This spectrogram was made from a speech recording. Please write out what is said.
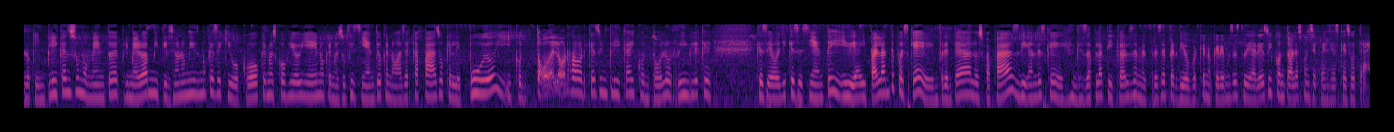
lo que implica en su momento de primero admitirse a uno mismo que se equivocó, que no escogió bien o que no es suficiente o que no va a ser capaz o que le pudo y, con todo el horror que eso implica y con todo lo horrible que, se oye y que se siente y, de ahí para adelante pues que enfrente a los papás díganles que, que esa platica del semestre se perdió porque no queremos estudiar eso y con todas las consecuencias que eso trae.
